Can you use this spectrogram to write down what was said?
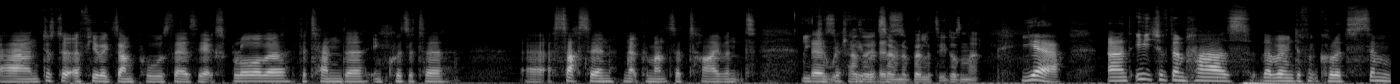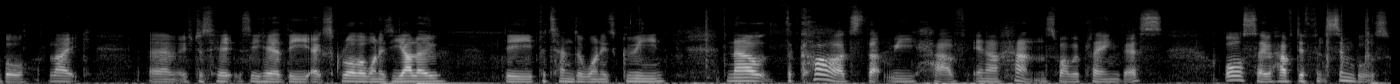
And just a, a few examples there's the Explorer, Pretender, Inquisitor, uh, Assassin, Necromancer, Tyrant. each There's of which has its others. own ability, doesn't it? Yeah, and each of them has their own different coloured symbol. Like, um, if you just hit, see here, the Explorer one is yellow, the Pretender one is green. Now, the cards that we have in our hands while we're playing this also have different symbols,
